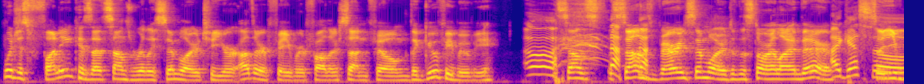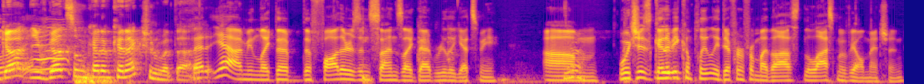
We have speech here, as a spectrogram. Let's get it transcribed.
Which is funny because that sounds really similar to your other favorite father son film, the Goofy movie. oh Sounds sounds very similar to the storyline there. i guess so. so, you've got you've got some kind of connection with that. that yeah i mean like the the fathers and sons like that really gets me um which is going to be completely different from my last the last movie i'll mention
